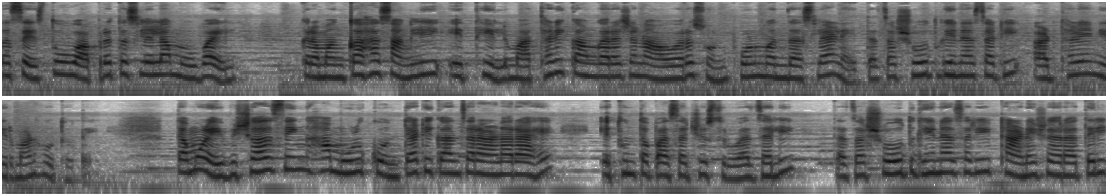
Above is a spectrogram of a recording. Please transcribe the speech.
तसेच तो वापरत असलेला मोबाईल क्रमांक हा सांगली येथील माथाडी कामगाराच्या नावावर असून फोन बंद असल्याने त्याचा शोध घेण्यासाठी अडथळे निर्माण होत होते. त्यामुळे विशाल सिंग हा मूळ कोणत्या ठिकाणचा राहणार आहे येथून तपासाची सुरुवात झाली. त्याचा शोध घेण्यासाठी ठाणे शहरातील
